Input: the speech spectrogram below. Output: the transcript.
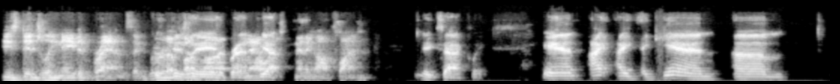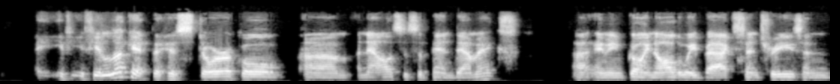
these, these, digitally native brands that grew up online brand, and now yeah. expanding offline? Exactly. And I, I again, um, if, if you look at the historical um, analysis of pandemics. Uh, I mean, going all the way back centuries, and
